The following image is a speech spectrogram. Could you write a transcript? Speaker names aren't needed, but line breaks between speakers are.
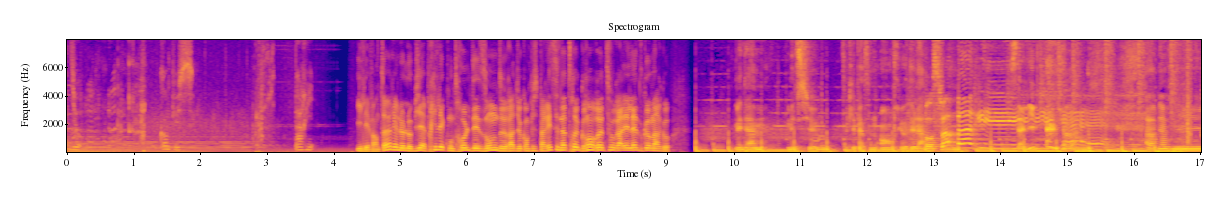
Radio. Campus. Paris.
Il est 20h et le lobby a pris les contrôles des ondes de Radio Campus Paris. C'est notre grand retour. Allez, let's go Margot.
Mesdames, messieurs, toutes les personnes entrent et au-delà.
Bonsoir Paris
Salut Alors bienvenue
